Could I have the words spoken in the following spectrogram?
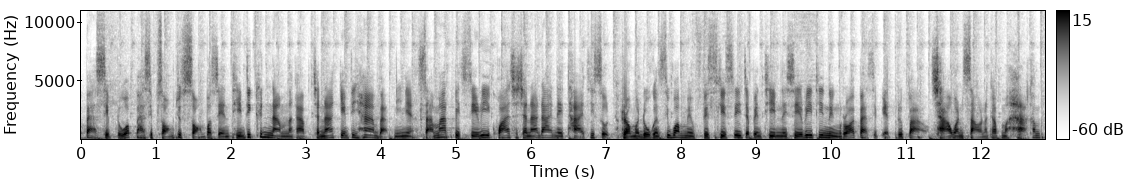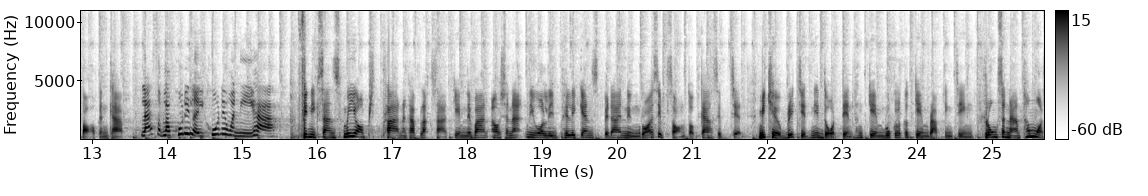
180 หรือว่า 82.2%ทีมที่ขึ้นนำนะครับชนะเกมที่ 5 แบบนี้เนี่ยสามารถปิดซีรีส์คว้าชัยชนะได้ในท้ายที่สุด เรามาดูกันซิว่า Memphis Grizzlies จะเป็นทีมในซีรีส์ที่ 181 หรือเปล่า เช้าวันเสาร์นะครับมาหาคำตอบกันครับ และสำหรับคู่ที่เหลืออีกคู่ในวันนี้ค่ะ ฟินิกซ์ซันส์ไม่ยอมผิดพลาดนะครับ รักษาเกมในบ้านเอาชนะ New Orleans Pelicans ไปได้ 112 ต่อ 97 มิเคลบริดจิตนี่โดดเด่นทั้งเกมรุกแล้วก็เกมรับจริง ๆ ลงสนามทั้งหมด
